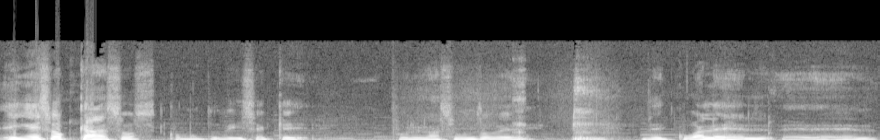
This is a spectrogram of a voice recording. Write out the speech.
en esos casos, como tú dices, que por el asunto de de cuál es el,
